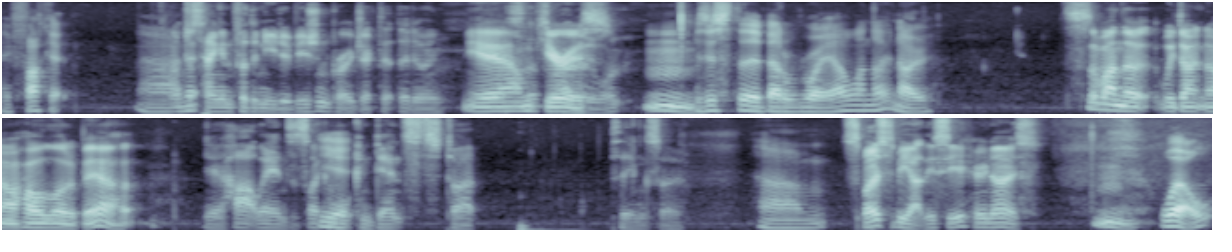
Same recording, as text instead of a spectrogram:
they fuck it. Uh, I'm just hanging for the new Division project that they're doing. Yeah, That's- I'm that's what really curious. Mm. is this the battle royale one though? No. It's the one that we don't know a whole lot about. Yeah, Heartlands. It's like a more condensed type thing. So Um, it's supposed to be out this year. Who knows? Mm. Well,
